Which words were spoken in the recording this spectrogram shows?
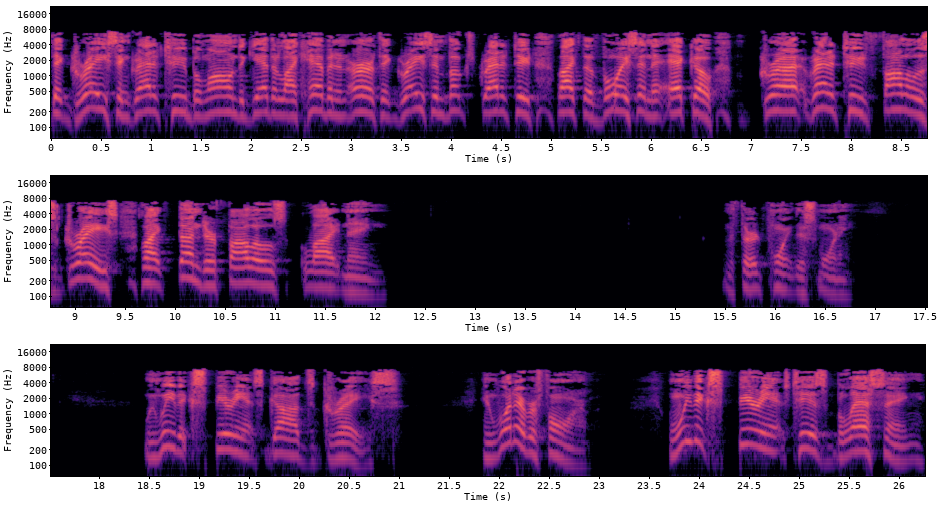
That grace and gratitude belong together like heaven and earth. That grace invokes gratitude like the voice and the echo. Gra- gratitude follows grace like thunder follows lightning. The third point this morning. When we've experienced God's grace in whatever form, when we've experienced His blessing,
